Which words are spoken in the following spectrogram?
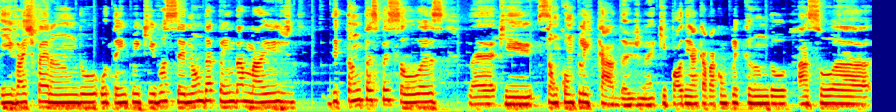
e vá esperando o tempo em que você não dependa mais de tantas pessoas né, que são complicadas, né, que podem acabar complicando a sua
